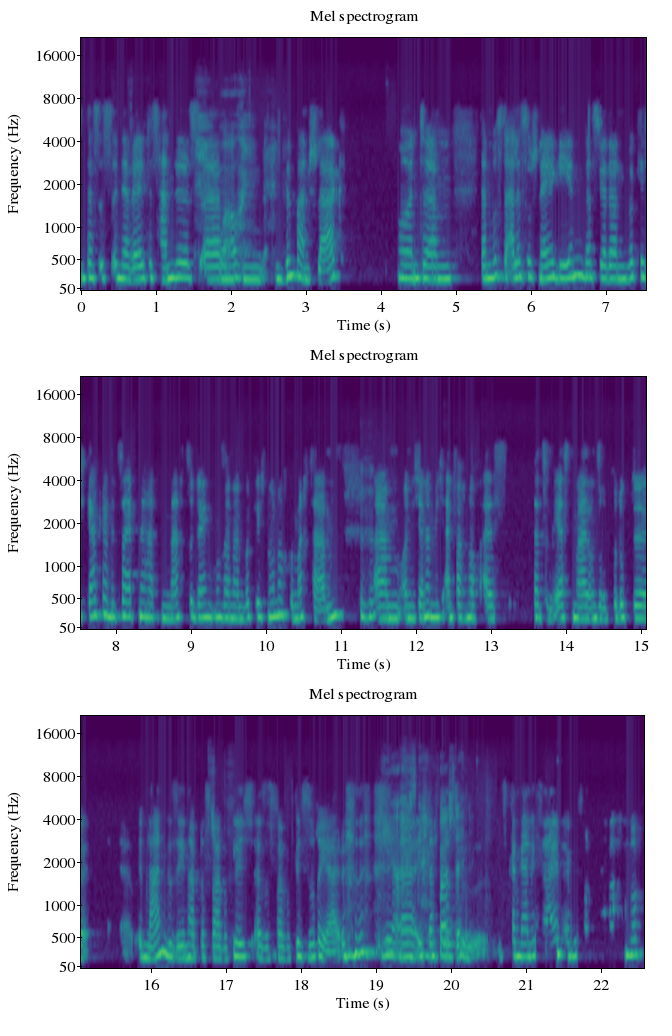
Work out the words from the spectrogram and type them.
Das ist in der Welt des Handels ähm, wow. ein, ein Wimpernschlag. Und ähm, dann musste alles so schnell gehen, dass wir dann wirklich gar keine Zeit mehr hatten nachzudenken, sondern wirklich nur noch gemacht haben. Mhm. Ähm, und ich erinnere mich einfach noch, als dann zum ersten Mal unsere Produkte äh, im Laden gesehen habe, das war wirklich, also es war wirklich surreal. Ja, äh, ich dachte, das, das, kann gar nicht sein. Irgendwie von noch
